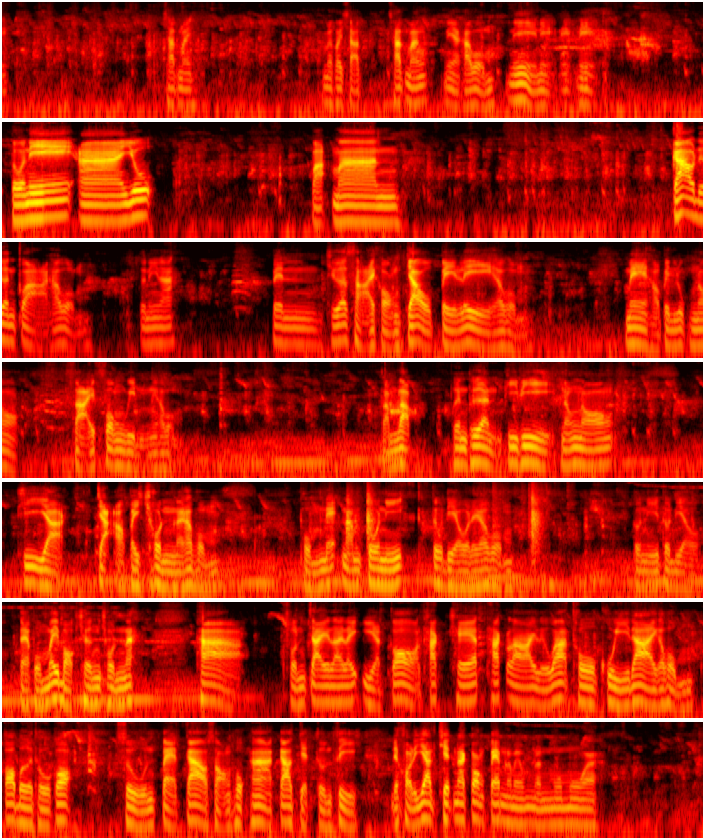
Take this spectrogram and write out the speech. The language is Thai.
ชัดไหม ไม่ค่อยชัด ชัดมั้ง เนี่ยครับผม นี่นี่นี่นี่ตัวนี้อายุ ประมาณเก้าเดือนกว่าครับผม ตัวนี้นะ เป็นเชื้อสายของเจ้าเปเล่ครับผม แม่เขาเป็นลูกนอก สายฟงวินครับผมสำหรับเพื่อนๆ พี่ๆ น้องๆ ที่อยากจะเอาไปชนนะครับผม ผมแนะนำตัวนี้ตัวเดียวเลยครับผม ตัวนี้ตัวเดียว แต่ผมไม่บอกเชิงชนนะ ถ้า สนใจรายละเอียดก็ทักแชททักไลน์หรือว่าโทรคุยได้ครับผม ก็เบอร์โทรก็ 0 8 9 2 6 5 9 7 0 4 เดี๋ยวขออนุญาตเช็ดหน้ากล้องแป๊บนะมันมัวมัว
